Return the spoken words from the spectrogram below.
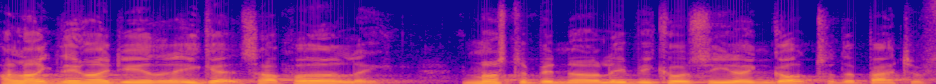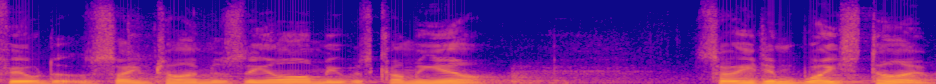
I like the idea that he gets up early. It must have been early because he then got to the battlefield at the same time as the army was coming out. So he didn't waste time.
